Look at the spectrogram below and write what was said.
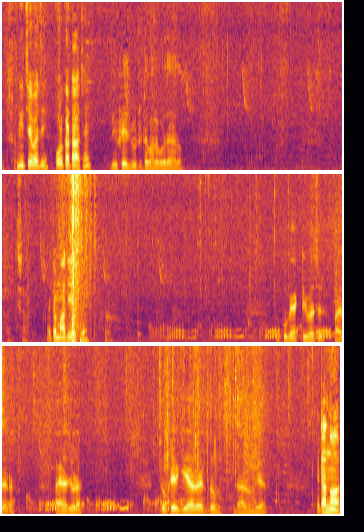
আচ্ছা। নিচে বাজি। পোরকাটা আছে। দিয়ে ফেস বিউটিটা ভালো করে দেখা দাও। আচ্ছা। এটা মাদি আছে। খুব অ্যাক্টিভ আছে পায়রাটা। পায়রা জোড়া। চোখের গিয়ারও একদম দারুণ গিয়ার এটা নর।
